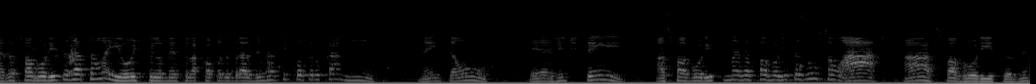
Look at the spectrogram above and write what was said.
mas as favoritas já estão aí hoje, pelo menos pela Copa do Brasil já ficou pelo caminho, né? Então é, a gente tem as favoritas, mas as favoritas não são a, as favoritas, né?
